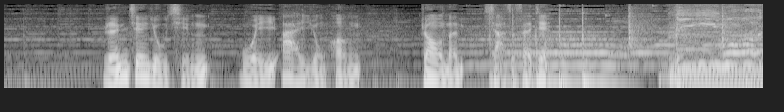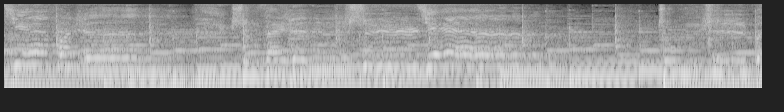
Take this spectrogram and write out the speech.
人间有情，唯爱永恒。让我们下次再见。你我皆凡人，生在人世间，终日奔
